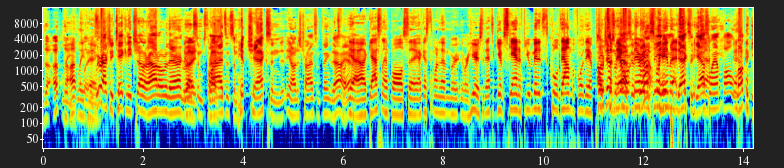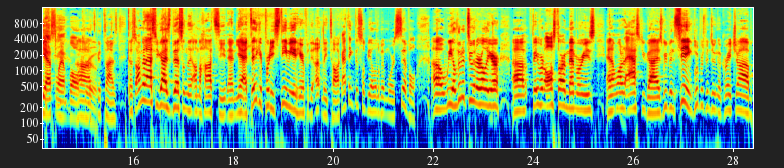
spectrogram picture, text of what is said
the Utley, Utley place. thing. We were actually taking each other out over there and doing Right, some right. slides and some hip checks and you know just trying some things out. Yeah, Yeah. uh, Gaslamp Ball saying, I guess one of them were, were here, so they had to give Scan a few minutes to cool down before they Oh, approached Jeff them. Smith, They it were- was they great were to see him and that- Dex at yeah. Gaslamp Ball. Love the Gaslamp Ball Ah, crew. it's good times. No, so I'm going to ask you guys this on the on the hot seat, and yeah, it did get pretty steamy in here for the Utley talk. I think this will be a little bit more civil. Uh, we alluded to it earlier. Uh, favorite All Star memories, and I wanted to ask you guys. We've been seeing Blooper's been doing a great job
